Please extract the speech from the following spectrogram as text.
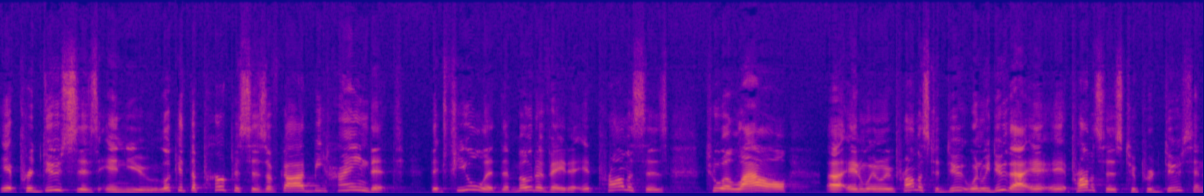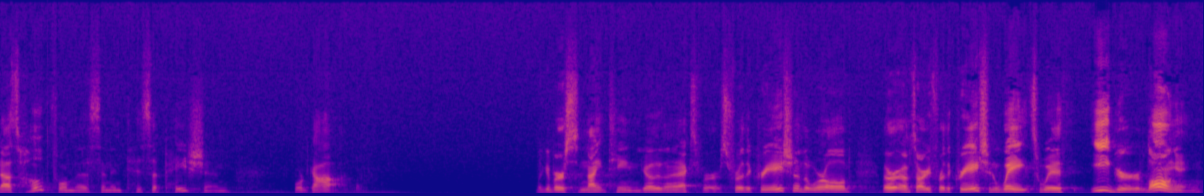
it produces in you. Look at the purposes of God behind it that fuel it, that motivate it. It promises to allow, uh, and when we promise to do, when we do that, it, it promises to produce in us hopefulness and anticipation for God. Look at verse 19. Go to the next verse. For the creation of the world, or I'm sorry, for the creation waits with eager longing.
